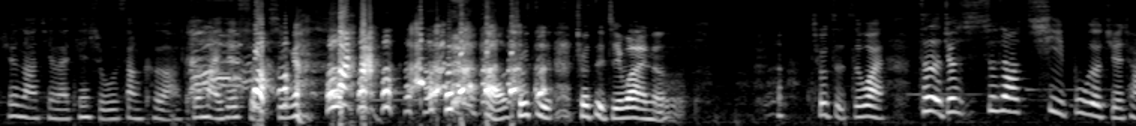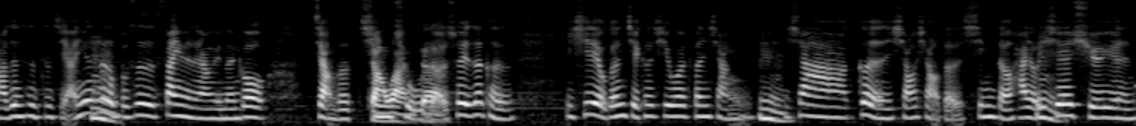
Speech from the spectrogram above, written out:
就拿钱来天使屋上课啊，多买一些水晶啊。好，除此除此之外呢？除此之外，真的就就是要细部的觉察、认识自己啊，因为这个不是三言两语能够讲得清楚的，所以这可能一系列有跟杰克西会分享一下个人小小的心得，还有一些学员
